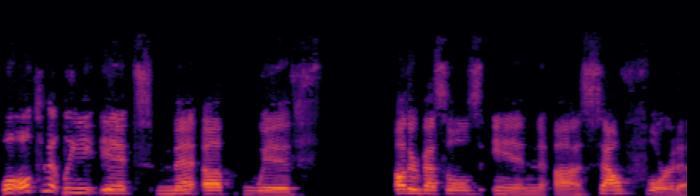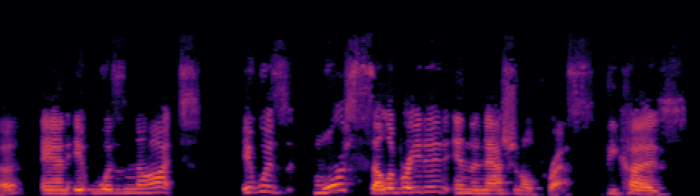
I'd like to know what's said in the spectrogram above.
Well, ultimately it met up with other vessels in uh, South Florida and it was not, it was more celebrated in the national press because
